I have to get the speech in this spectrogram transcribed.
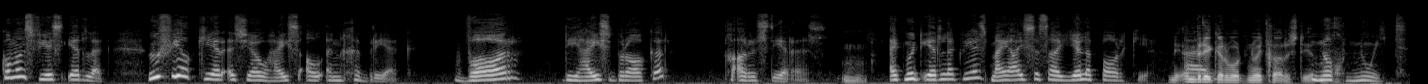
kom ons wees eerlik. Hoeveel keer is jou huis al ingebreek waar die huisbraker gearresteer is? Mm. Ek moet eerlik wees, my huis is al 'n hele paar keer. Die inbreker uh, word nooit gearresteer nie. Nog nooit.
